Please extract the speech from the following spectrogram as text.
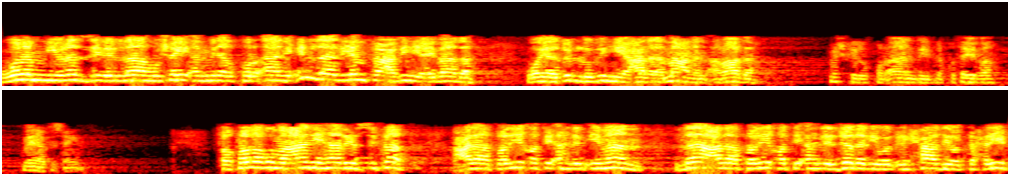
ولم ينزل الله شيئا من القرآن إلا لينفع به عباده. ويدل به على معنى أراده مشكل القرآن لابن قتيبة 190 فطلب معاني هذه الصفات على طريقة أهل الإيمان لا على طريقة أهل الجدل والإلحاد والتحريف.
